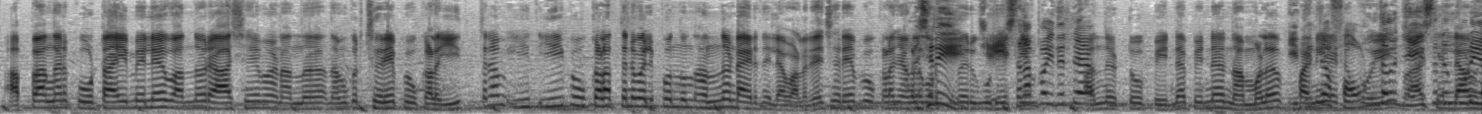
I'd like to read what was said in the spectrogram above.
അപ്പോൾ അപ്പം അങ്ങനെ കൂട്ടായ്മയിൽ വന്ന ഒരു ആശയമാണ് അന്ന് നമുക്കൊരു ചെറിയ പൂക്കളം. ഇത്തരം ഈ ഈ പൂക്കളത്തിന് വലിപ്പമൊന്നും അന്ന് ഉണ്ടായിരുന്നില്ല. വളരെ ചെറിയ പൂക്കളം ഞങ്ങൾ അന്നിട്ടു അന്ന് ഇട്ടു. പിന്നെ പിന്നെ നമ്മൾ പണിയായിട്ട് പോയി ബാക്കി എല്ലാവരും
